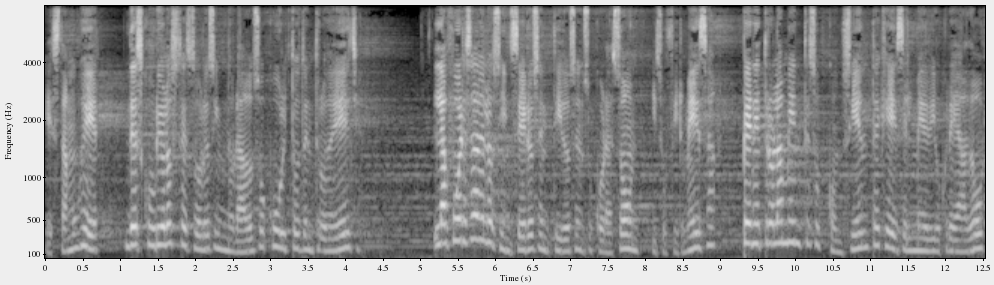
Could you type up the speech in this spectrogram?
Esta mujer descubrió los tesoros ignorados ocultos dentro de ella. La fuerza de los sinceros sentidos en su corazón y su firmeza penetró la mente subconsciente que es el medio creador.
